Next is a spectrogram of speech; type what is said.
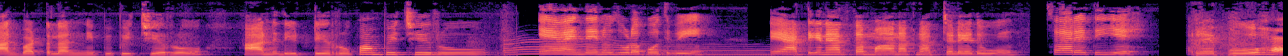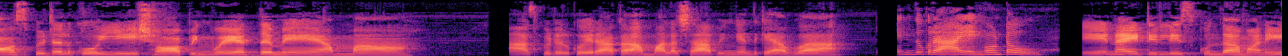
ఆని బట్టలన్నీ పిప్పిచ్చిర్రు ఆని తిట్టిర్రు పంపించిర్రు. ఏమైంది? నువ్వు చూడపోతివి ఏ అట్టిగానే అత్తమ్మా నాకు నచ్చలేదు. సరే తీయే. రేపు హాస్పిటల్ పోయి షాపింగ్ పోయేద్దామే అమ్మా. హాస్పిటల్కి పోయి రాక మళ్ళా షాపింగ్ ఎందుకే అవ్వా? ఎందుకురా ఏం కొంటావు ఏ నైటీలు తీసుకుందామని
